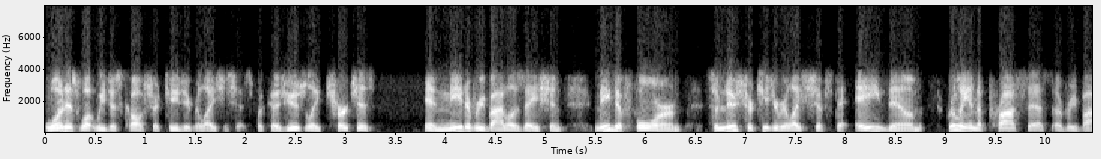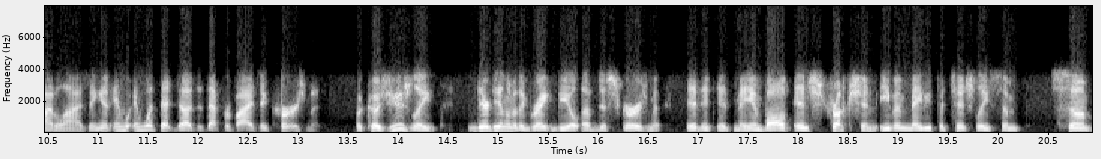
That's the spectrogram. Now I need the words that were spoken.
One is what we just call strategic relationships, because usually churches in need of revitalization need to form some new strategic relationships to aid them really in the process of revitalizing. And, and, and what that does is that provides encouragement, because usually they're dealing with a great deal of discouragement. It, it, it may involve instruction, even maybe potentially some some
